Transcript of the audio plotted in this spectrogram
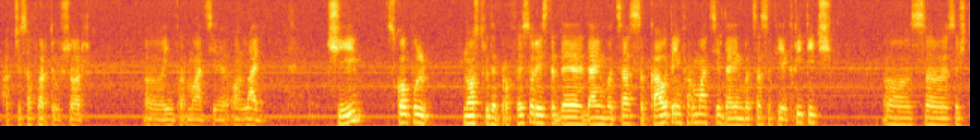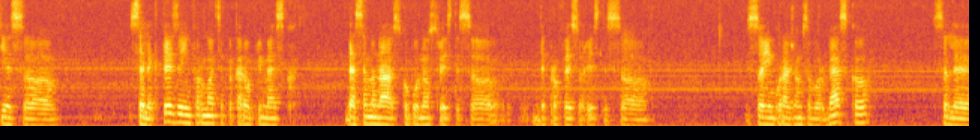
accesa foarte ușor uh, informație online. Ci scopul nostru de profesor este de, de a învăța să caute informație, de a învăța să fie critici, uh, să, să știe să selecteze informația pe care o primesc. De asemenea, scopul nostru este să, de profesor este să, să îi încurajăm să vorbească, să le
